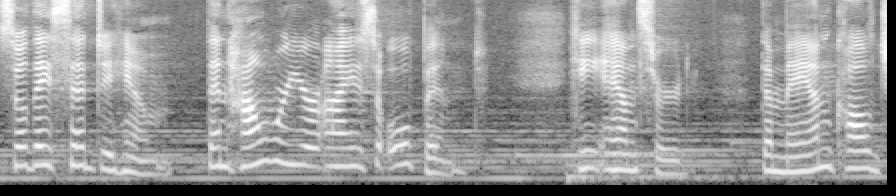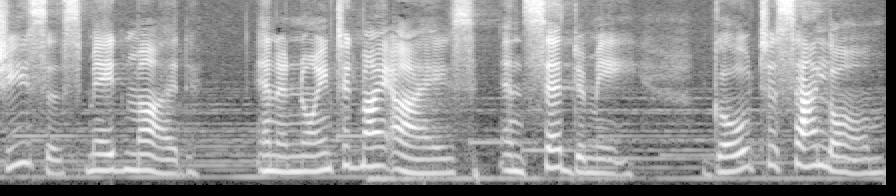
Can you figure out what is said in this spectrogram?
So they said to him, Then how were your eyes opened? He answered, The man called Jesus made mud and anointed my eyes and said to me, Go to Siloam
